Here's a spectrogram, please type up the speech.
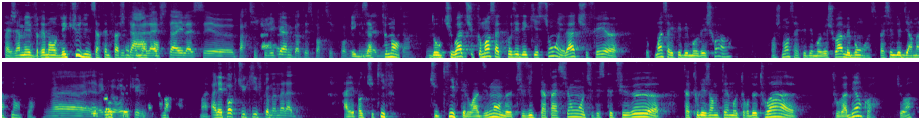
t'as jamais vraiment vécu d'une certaine façon. Tu as un lifestyle assez euh, particulier quand même quand tu es sportif professionnel. Exactement. Hein. Hmm. Donc tu vois, tu commences à te poser des questions et là tu fais. Euh, donc moi, ça a été des mauvais choix. Hein. Franchement, ça a été des mauvais choix, mais bon, c'est facile de dire maintenant, tu vois. Ouais, avec le recul. Ouais. À l'époque, tu kiffes comme un malade. À l'époque, tu kiffes. Tu kiffes, t'es le roi du monde. Tu vis de ta passion, tu fais ce que tu veux. Tu as tous les gens que t'aimes autour de toi. Tout va bien, quoi. Tu vois,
